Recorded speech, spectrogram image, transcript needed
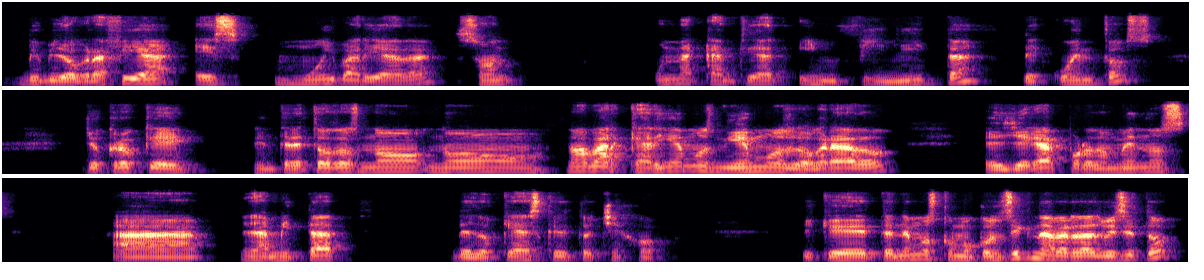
bibliografía es muy variada, son una cantidad infinita de cuentos. Yo creo que entre todos no, no, no abarcaríamos ni hemos logrado el llegar por lo menos a la mitad de lo que ha escrito Chekhov. Y que tenemos como consigna, ¿verdad, Luisito?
